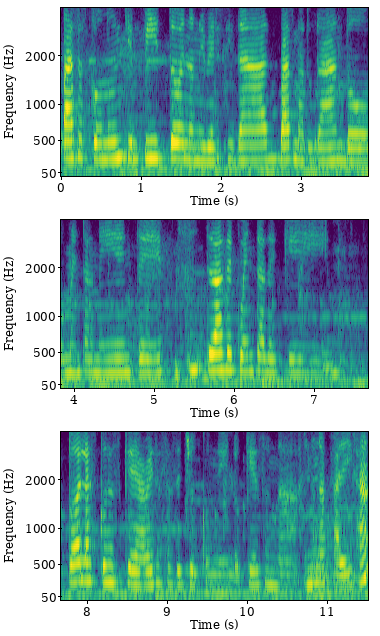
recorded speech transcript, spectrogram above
Pasas con un tiempito en la universidad, vas madurando mentalmente, te das de cuenta de que todas las cosas que a veces has hecho con él, lo que es una, en una pareja,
